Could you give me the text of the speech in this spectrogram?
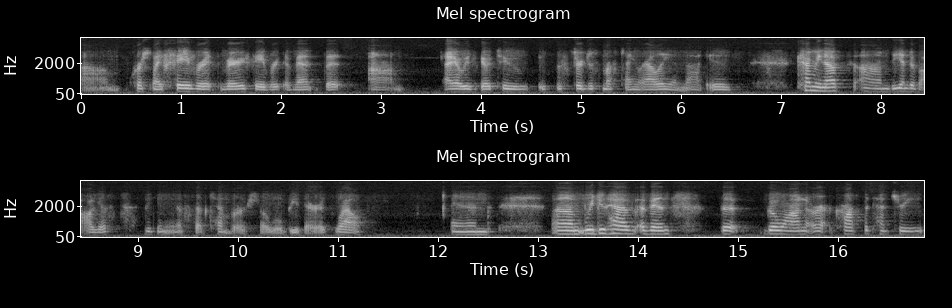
um, of course, my favorite, very favorite event that um, I always go to is the Sturgis Mustang Rally, and that is coming up um, the end of August, beginning of September. So we'll be there as well. And um, we do have events that go on across the country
